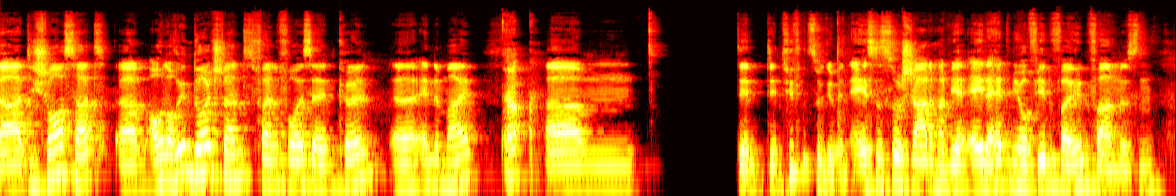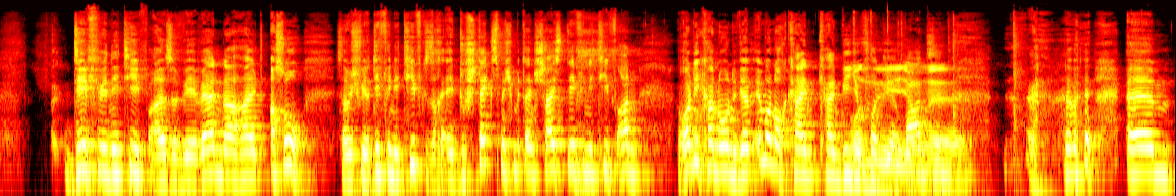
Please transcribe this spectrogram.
da die Chance hat, ähm, auch noch in Deutschland, Final Four ist ja in Köln, äh, Ende Mai, Ja. ähm, den, den Titel zu gewinnen. Ey, es ist so schade, man. Wir, ey, da hätten wir auf jeden Fall hinfahren müssen. Definitiv. Also wir werden da halt. Ach so, jetzt habe ich wieder definitiv gesagt. Ey, du steckst mich mit deinem Scheiß definitiv an. Ronny Kanone, wir haben immer noch kein, kein Video von dir. Wahnsinn. ähm,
